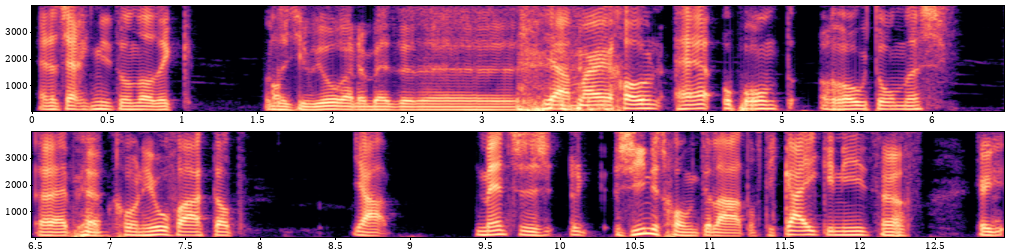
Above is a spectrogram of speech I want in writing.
En dat zeg ik niet omdat ik... Omdat je wielrenner bent en... eh, Ja, maar gewoon hè, op rond rotondes eh, heb, Ja. heb ik gewoon heel vaak dat... Ja, mensen z- zien het gewoon te laat. Of die kijken niet. Ja. Of, Kijk, ik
